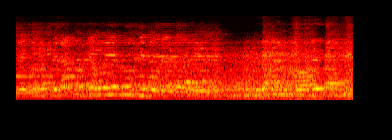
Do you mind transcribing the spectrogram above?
Me conocerá porque voy el último de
